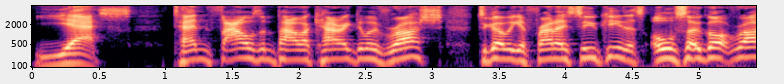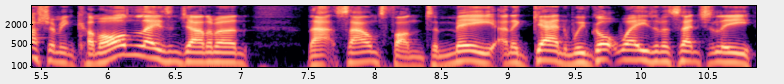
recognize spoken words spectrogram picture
yes. 10,000 power character with Rush to go with your Franosuke that's also got Rush. I mean, come on, ladies and gentlemen. That sounds fun to me. And again, we've got ways of essentially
